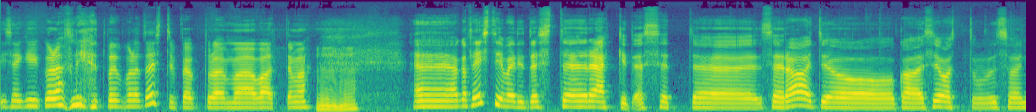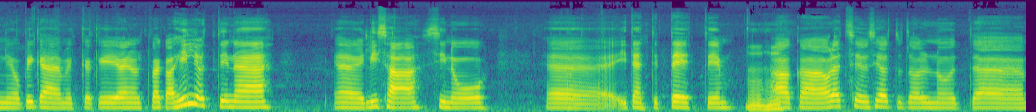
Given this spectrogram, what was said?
isegi kõlab nii, et võib-olla tõesti peab tulema vaatama. mm. -hmm. aga festivalidest äh, rääkides, et äh, see raadioga seotus on ju pigem ikkagi ainult väga hiljutine lisa sinu identiteeti mm, Mhm. aga oled sa ju seotud olnud äh,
